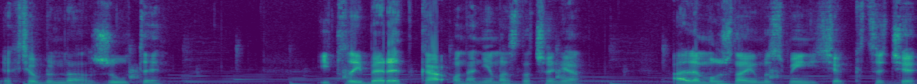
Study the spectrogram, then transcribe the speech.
Ja chciałbym na żółty, i tutaj beretka, ona nie ma znaczenia, ale można ją zmienić jak chcecie,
